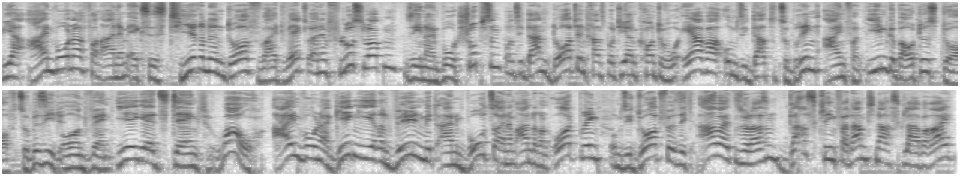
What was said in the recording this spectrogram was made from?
wie er Einwohner von einem existierenden Dorf weit weg zu einem Fluss locken, sie in ein Boot schubsen und sie dann dorthin transportieren konnte, wo er war, um sie dazu zu bringen, ein von ihm gebautes Dorf zu besiedeln. Und wenn ihr jetzt denkt, wow, Einwohner gegen ihren Willen mit einem Boot zu einem anderen Ort bringen, um sie dort für sich arbeiten zu lassen, das klingt verdammt nach Sklaverei,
